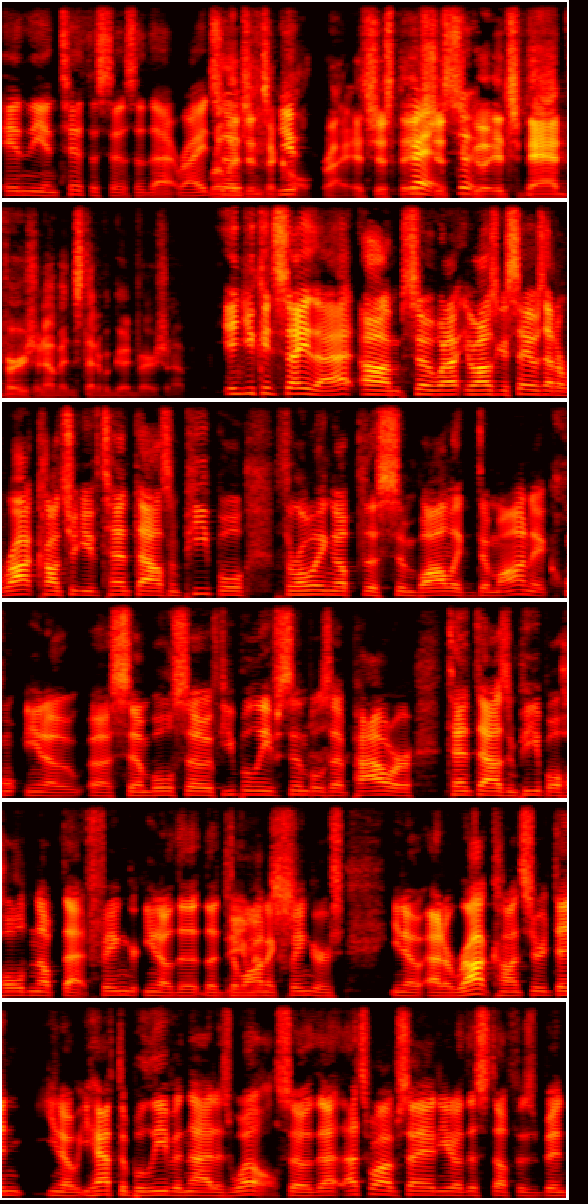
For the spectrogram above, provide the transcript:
in the antithesis of that, right? So Religion's a you- cult, right? It's just it's Yeah, just so- good. It's bad version of it instead of a good version of it. and you could say that. Um, so what I, what I was gonna say was at a rock concert, you have ten thousand people throwing up the symbolic demonic, you know, uh, symbol. So if you believe symbols have power, ten thousand people holding up that finger, you know, the the demonic fingers, you know, at a rock concert, then you know you have to believe in that as well. So that that's why I'm saying, you know, this stuff has been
